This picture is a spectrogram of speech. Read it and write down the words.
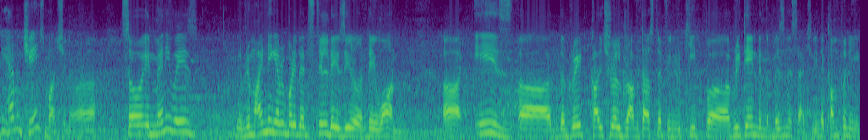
We haven't changed much, you know. Uh, so in many ways, reminding everybody that it's still day zero and day one uh, is uh, the great cultural gravitas that we need to keep uh, retained in the business actually, in the company.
